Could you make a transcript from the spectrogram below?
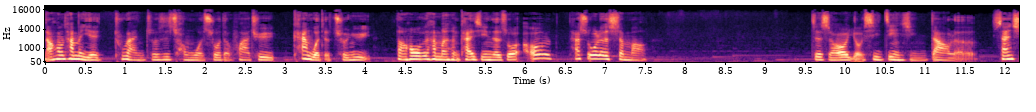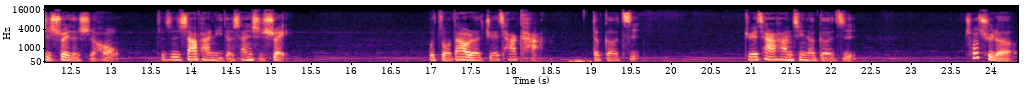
然后他们也突然就是从我说的话去看我的唇语，然后他们很开心的说：“哦，他说了什么？”这时候游戏进行到了三十岁的时候，就是沙盘里的三十岁，我走到了觉察卡的格子，觉察行情的格子。抽取了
